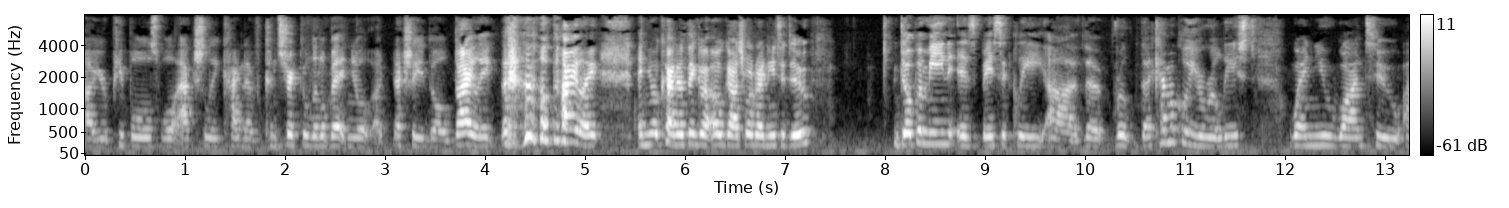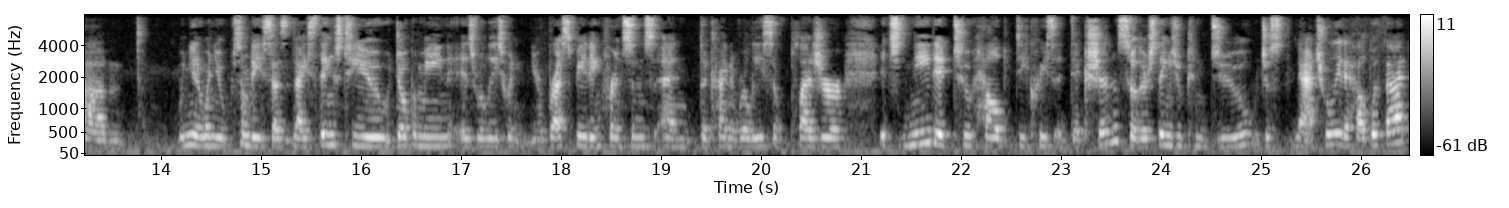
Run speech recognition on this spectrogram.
Uh, your pupils will actually kind of constrict a little bit and you'll actually, they'll dilate, they'll dilate and you'll kind of think about, oh gosh, what do I need to do? Dopamine is basically uh, the, the chemical you released when you want to um, when you know when you somebody says nice things to you dopamine is released when you're breastfeeding for instance and the kind of release of pleasure it's needed to help decrease addiction. So there's things you can do just naturally to help with that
